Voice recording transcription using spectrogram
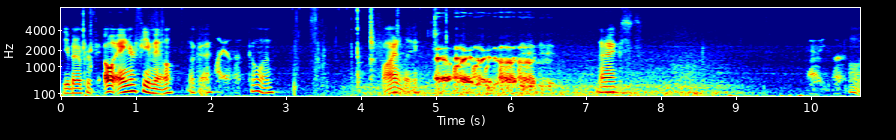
you've been approved. Oh, and you're female. Okay. Go on. Finally. Next. Oh,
